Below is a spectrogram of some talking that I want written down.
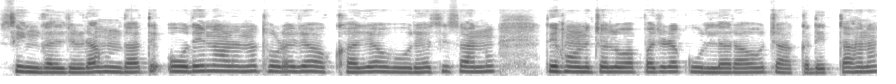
ਸਿੰਗਲ ਜਿਹੜਾ ਹੁੰਦਾ ਤੇ ਉਹਦੇ ਨਾਲ ਨਾ ਥੋੜਾ ਜਿਹਾ ਔਖਾ ਜਿਹਾ ਹੋ ਰਿਹਾ ਸੀ ਸਾਨੂੰ, ਤੇ ਹੁਣ ਚਲੋ ਆਪਾਂ ਜਿਹੜਾ ਕੂਲਰ ਆ ਉਹ ਚੱਕ ਦਿੱਤਾ, ਹਨਾ।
